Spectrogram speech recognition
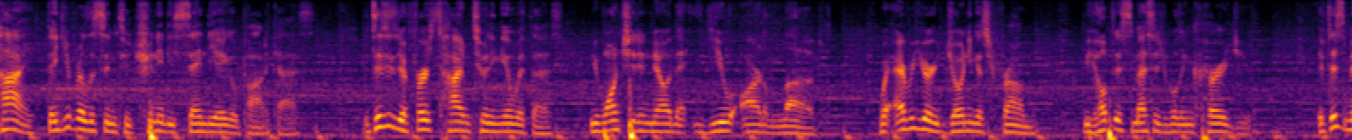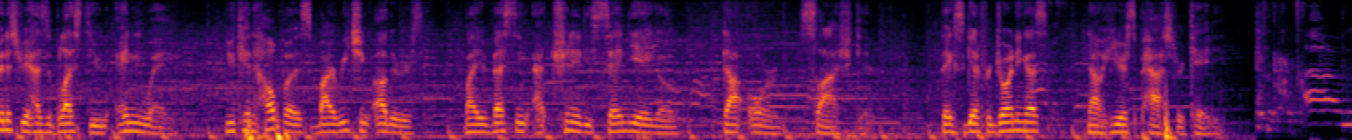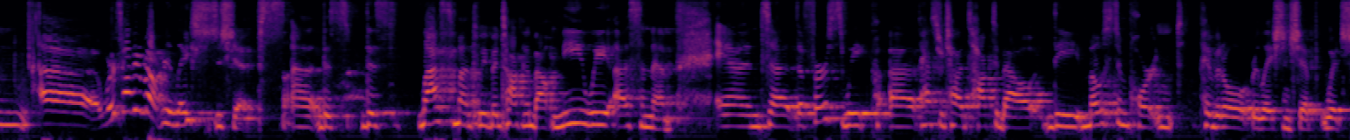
Hi, thank you for listening to Trinity San Diego podcast. If this is your first time tuning in with us, we want you to know that you are loved. Wherever you're joining us from, we hope this message will encourage you. If this ministry has blessed you in any way, you can help us by reaching others by investing at trinitysandiego.org slash give. Thanks again for joining us. Now here's Pastor Katie. We're talking about relationships. Uh, this this last month we've been talking about me, we, us, and them. And uh, the first week, uh, Pastor Todd talked about the most important pivotal relationship, which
